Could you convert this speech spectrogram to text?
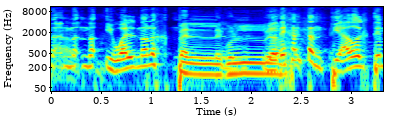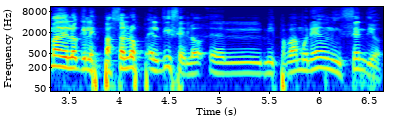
no- no- no, igual no lo, Pele lo dejan tanteado el tema de lo que les pasó a los... Él dice, lo- el- mis papás murieron en un incendio.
